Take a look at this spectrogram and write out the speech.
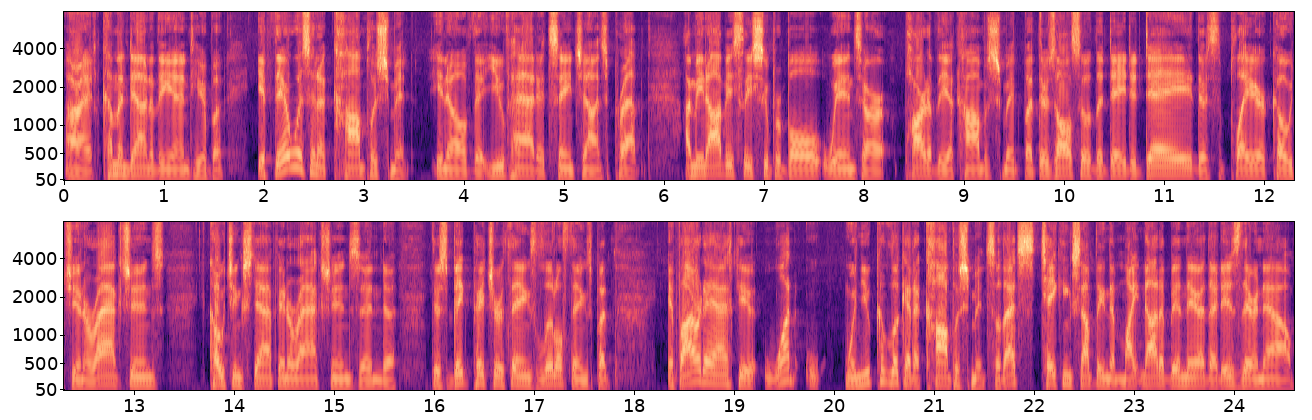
All right, coming down to the end here, but if there was an accomplishment, you know, that you've had at St. John's Prep, I mean, obviously Super Bowl wins are part of the accomplishment, but there's also the day to day, there's the player coach interactions, coaching staff interactions, and uh, there's big picture things, little things. But if I were to ask you, what when you can look at accomplishment, so that's taking something that might not have been there that is there now.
